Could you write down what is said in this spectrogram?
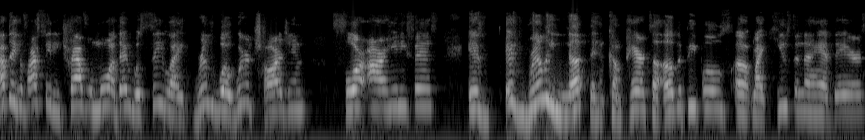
I think if our city traveled more, they will see like really what we're charging for our Henny Fest is is really nothing compared to other people's. Uh, like Houston, that had theirs.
